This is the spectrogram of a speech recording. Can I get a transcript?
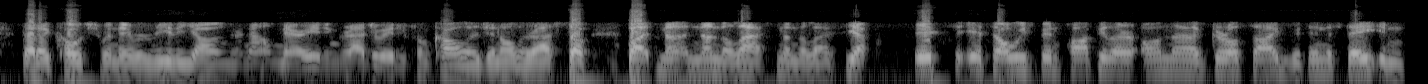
that I coached when they were really young are now married and graduated from college and all the rest. So, but nonetheless, nonetheless, yep, it's, it's always been popular on the girl side within the state and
